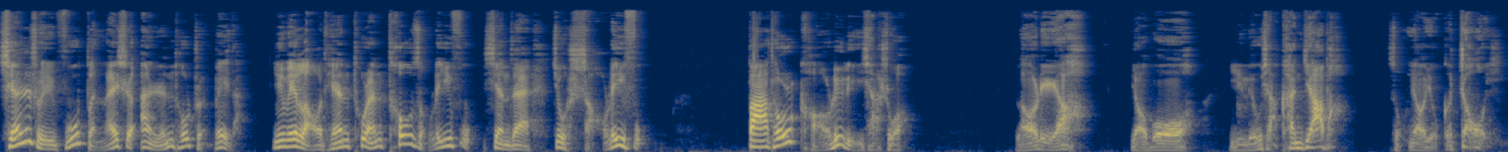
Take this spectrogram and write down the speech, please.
潜水服，本来是按人头准备的，因为老田突然偷走了一副，现在就少了一副。把头考虑了一下，说：“老李呀，要不你留下看家吧，总要有个照应。”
